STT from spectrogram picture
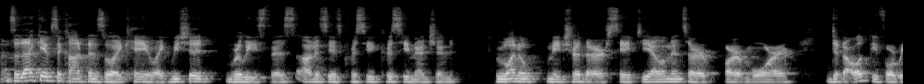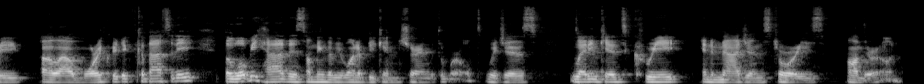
And so that gives the confidence of like, hey, like we should release this. Obviously, as Chrissy, Chrissy mentioned, we want to make sure that our safety elements are are more develop before we allow more creative capacity. But what we have is something that we want to begin sharing with the world, which is letting kids create and imagine stories on their own.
